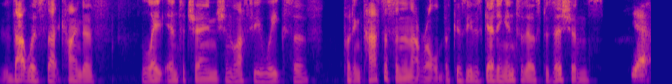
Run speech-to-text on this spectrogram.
that was that kind of late interchange in the last few weeks of putting Paterson in that role because he was getting into those positions, yeah,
